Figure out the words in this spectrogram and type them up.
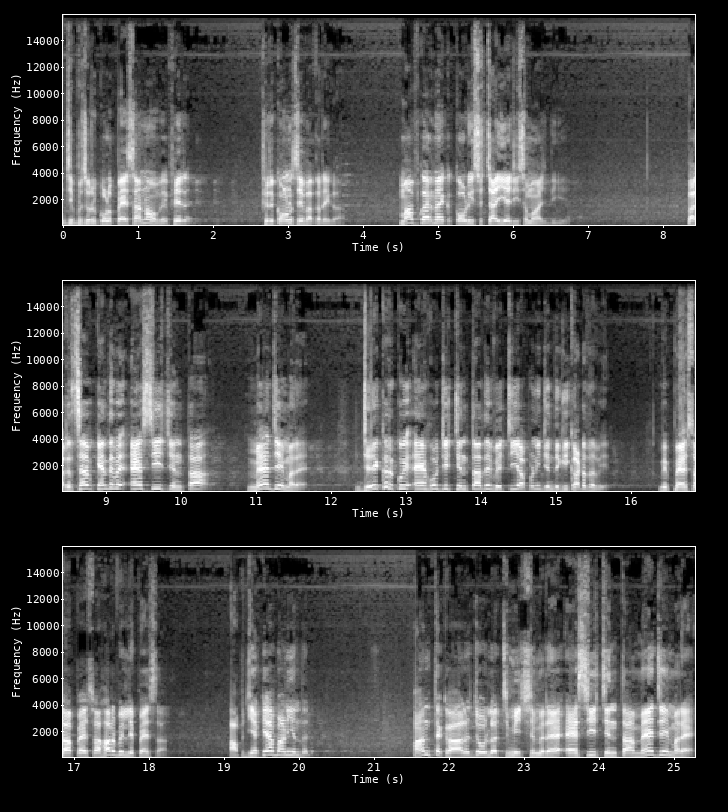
ਜੇ ਬਜ਼ੁਰਗ ਕੋਲ ਪੈਸਾ ਨਾ ਹੋਵੇ ਫਿਰ ਫਿਰ ਕੌਣ ਸੇਵਾ ਕਰੇਗਾ? ਮਾਫ ਕਰਨਾ, ਇੱਕ ਕੌੜੀ ਸਚਾਈ ਹੈ ਜੀ ਸਮਾਜ ਦੀ ਇਹ। ਭਗਤ ਸਾਹਿਬ ਕਹਿੰਦੇ ਵੇ ਐਸੀ ਚਿੰਤਾ ਮੈਂ ਜੇ ਮਰੈ, ਜੇਕਰ ਕੋਈ ਇਹੋ ਜੀ ਚਿੰਤਾ ਦੇ ਵਿੱਚ ਹੀ ਆਪਣੀ ਜ਼ਿੰਦਗੀ ਕੱਢ ਦਵੇ ਵੀ ਪੈਸਾ ਪੈਸਾ, ਹਰ ਵੇਲੇ ਪੈਸਾ। ਆਪ ਜੀਆਂ ਕਿਹਾ ਬਾਣੀ ਅੰਦਰ? ਅੰਤ ਕਾਲ ਜੋ ਲక్ష్ਮੀ ਸਿਮਰੈ, ਐਸੀ ਚਿੰਤਾ ਮੈਂ ਜੇ ਮਰੈ।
